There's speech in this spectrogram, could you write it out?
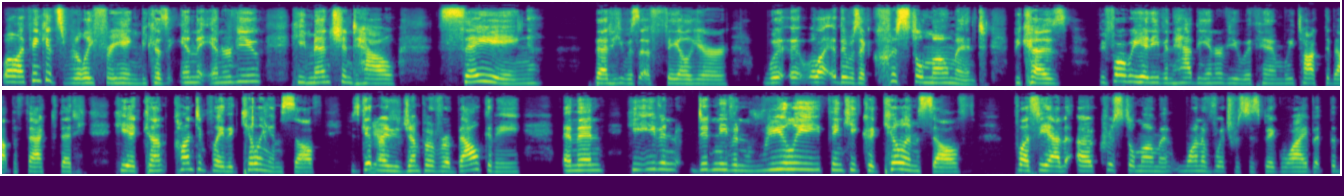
Well, I think it's really freeing because in the interview, he mentioned how saying that he was a failure, well, there was a crystal moment because before we had even had the interview with him, we talked about the fact that he had con- contemplated killing himself. He was getting yeah. ready to jump over a balcony, and then he even didn't even really think he could kill himself plus he had a crystal moment one of which was his big why but the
